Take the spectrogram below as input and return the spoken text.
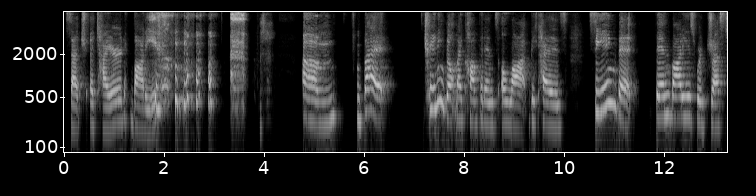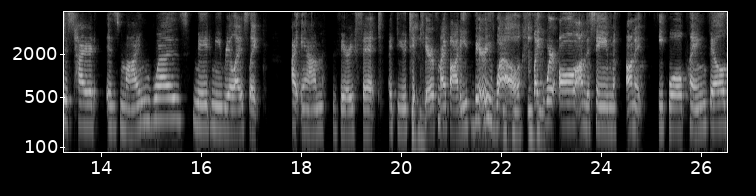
such a tired body. um, but training built my confidence a lot because seeing that thin bodies were just as tired as mine was made me realize like I am very fit. I do take mm-hmm. care of my body very well. Mm-hmm, mm-hmm. Like we're all on the same on an equal playing field,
